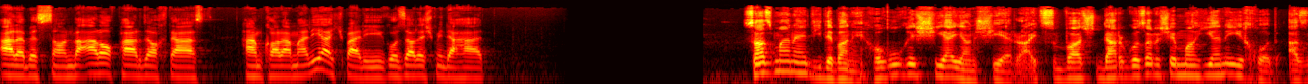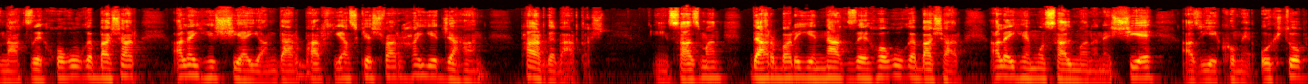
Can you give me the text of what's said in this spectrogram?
عربستان و عراق پرداخته است. همکارم علی اکبری گزارش می دهد. سازمان دیدبان حقوق شیعیان شیعه رایتس واچ در گزارش ماهیانه خود از نقض حقوق بشر علیه شیعیان در برخی از کشورهای جهان پرده برداشت. این سازمان درباره نقض حقوق بشر علیه مسلمانان شیعه از یکم اکتبر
